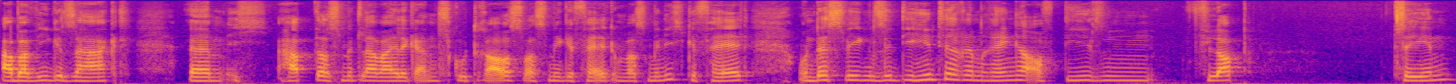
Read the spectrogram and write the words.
Aber wie gesagt, ähm, ich habe das mittlerweile ganz gut raus, was mir gefällt und was mir nicht gefällt. Und deswegen sind die hinteren Ränge auf diesen Flop 10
